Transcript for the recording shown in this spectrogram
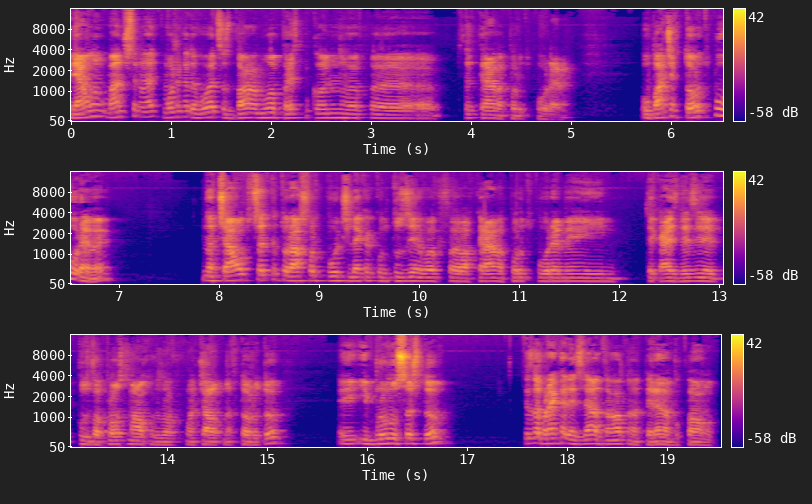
Реално Манчестър Юнайтед можеха да водят с 2 на 0 преспокойно в, след края на първото по време. Обаче второто по време, началото, след като Рашфорд получи лека контузия в, в края на първото по време и така излезе под въпрос малко в началото на второто, и, и Бруно също, те забравиха да излядат двамата на терена буквално.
